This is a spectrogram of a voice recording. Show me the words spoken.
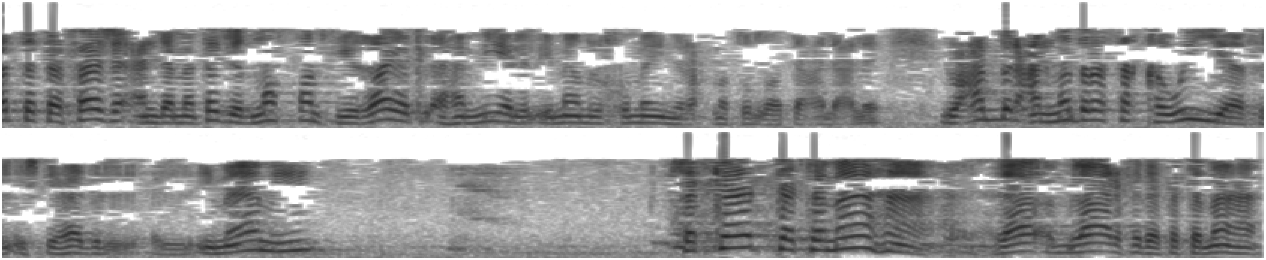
قد تتفاجأ عندما تجد نصا في غاية الأهمية للإمام الخميني رحمة الله تعالى عليه يعبر عن مدرسة قوية في الاجتهاد الإمامي تكاد تتماهى لا, لا أعرف إذا تتماهى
